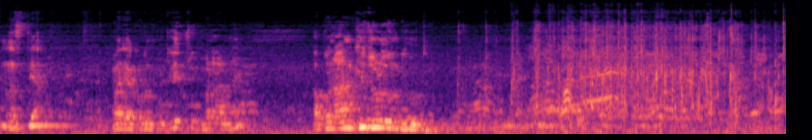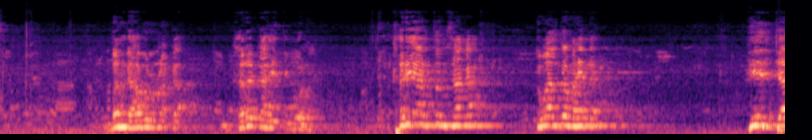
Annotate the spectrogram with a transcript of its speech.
नसत्या माझ्याकडून कुठलीच चूक होणार नाही. आपण आणखी जुळवून घेऊ पण घाबरू नका. खरं काय ती बोला. खरी अडचण सांगा. तुम्हाला तर माहीत आहे. ही ज्या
